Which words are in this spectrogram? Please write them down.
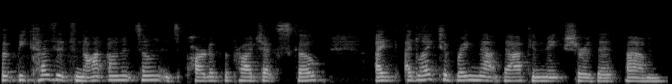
But because it's not on its own, it's part of the project scope. I'd, I'd like to bring that back and make sure that, um,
